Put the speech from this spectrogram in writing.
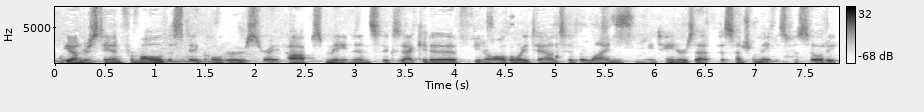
we understand from all of the stakeholders, right? Ops, maintenance, executive, you know, all the way down to the line maintainers at essential maintenance facility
